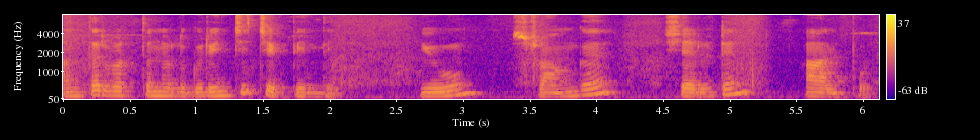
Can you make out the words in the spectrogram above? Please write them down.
అంతర్వర్తనులు గురించి చెప్పింది. యూ Spranger Sheldon Allport.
